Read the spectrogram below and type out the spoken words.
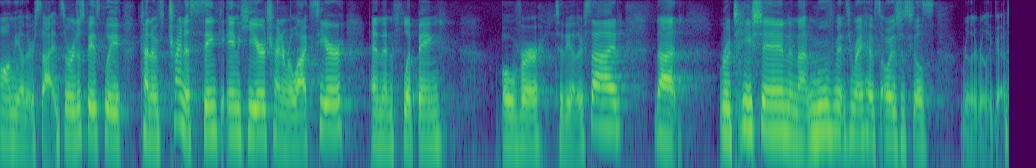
on the other side. So we're just basically kind of trying to sink in here, trying to relax here, and then flipping over to the other side. That rotation and that movement through my hips always just feels really, really good.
